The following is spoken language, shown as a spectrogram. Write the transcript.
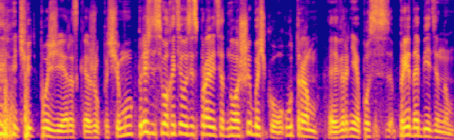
чуть позже я расскажу, почему. Прежде всего, хотелось исправить одну ошибочку. Утром, э, вернее, после предобеденном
